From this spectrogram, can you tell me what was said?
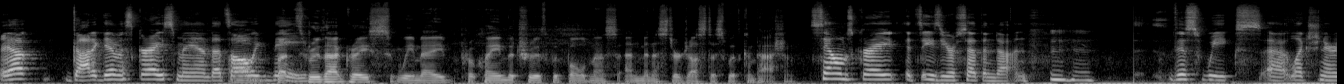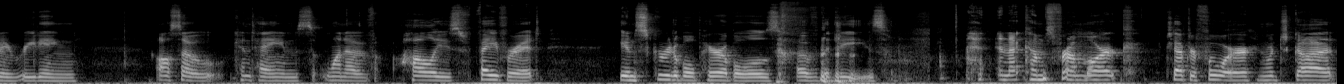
Yep, gotta give us grace, man. That's all we Um, need. But through that grace, we may proclaim the truth with boldness and minister justice with compassion. Sounds great. It's easier said than done. Mm-hmm. This week's uh, lectionary reading also contains one of Holli's favorite inscrutable parables of the G's. and that comes from Mark chapter 4, in which God,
